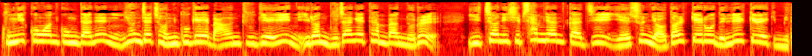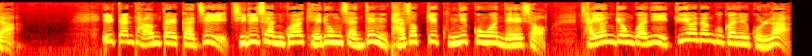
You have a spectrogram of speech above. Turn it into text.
국립공원공단은 현재 전국에 42개인 이런 무장애 탐방로를 2023년까지 68개로 늘릴 계획입니다. 일단 다음 달까지 지리산과 계룡산 등 5개 국립공원 내에서 자연경관이 뛰어난 구간을 골라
